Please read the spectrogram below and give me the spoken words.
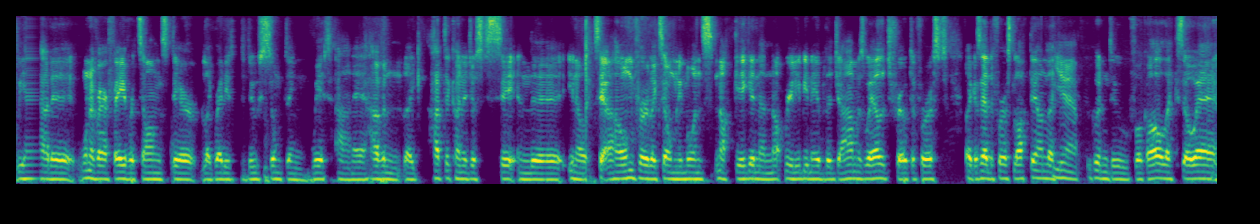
we had a one of our favorite songs there like ready to do something with and uh, having like had to kind of just sit in the you know sit at home for like so many months not gigging and not really being able to jam as well throughout the first like I said the first lockdown like yeah we couldn't do fuck all like so uh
